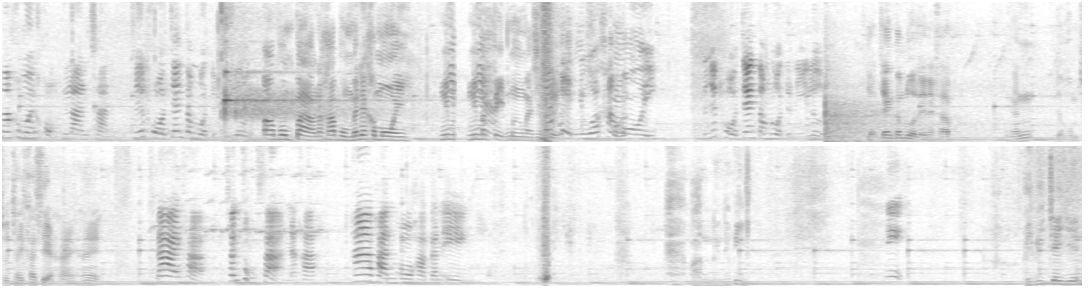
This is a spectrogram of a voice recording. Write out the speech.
มาขโมยของที่ร้านฉันฉันจะโทรแจ้งตำรวจเดี๋ยวนี้เลยเอาผมเปล่านะครับ ผมไม่ได้ขโมย นี่นี่มันติดมือมาเฉก็ยเห็นอยู่ว่าขโมย ฉันจะโทรแจ้งตำรวจเดี๋ยวนี้เลย ๆอย่าแจ้งตำรวจเลยนะครับ งั้นเดี๋ยวผมชดใช้ค่าเสียหายให้ ได้ค่ะ ฉันสงสารนะคะห้าพันพอค่ะกันเอง ห้าพันเลยนะพี่ นี่เฮ้ยพี่ใจเย็น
